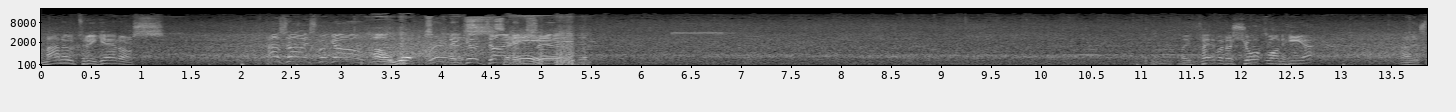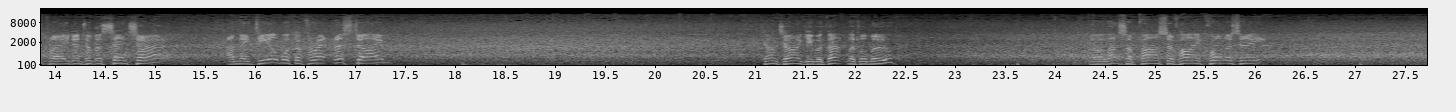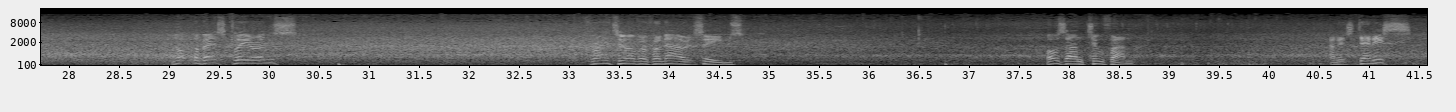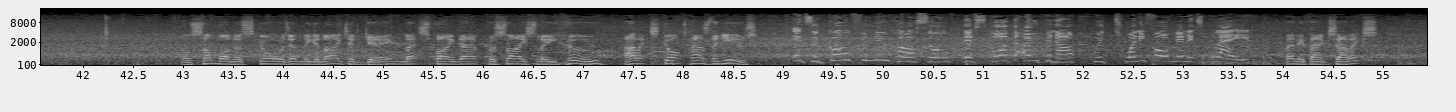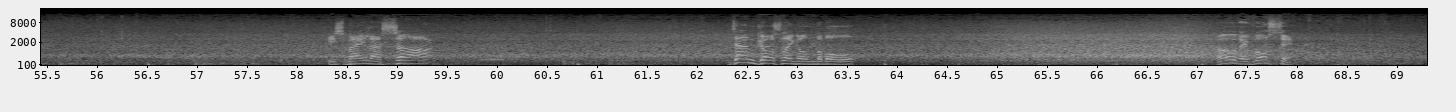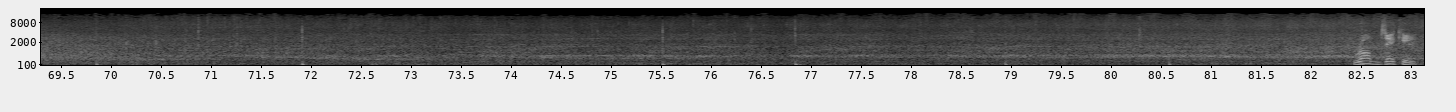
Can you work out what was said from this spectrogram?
Manu Trigueros. Has eyes for goal. Oh, what Really good diving save. save. Favoured a short one here. And it's played into the centre. And they deal with the threat this time. Can't argue with that little move. Oh, that's a pass of high quality. Not the best clearance. Threat over for now, it seems. Ozan Tufan. And it's Dennis. Well, someone has scored in the United game. Let's find out precisely who. Alex Scott has the news. It's a goal for Newcastle. They've scored the opener with 24 minutes played. Many thanks, Alex. Ismaila Sarr. Dan Gosling on the ball. Oh, they've lost it. Rob Dickie.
